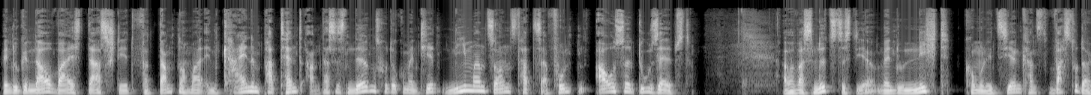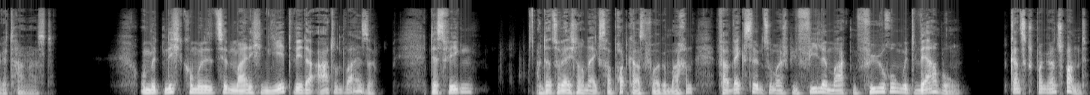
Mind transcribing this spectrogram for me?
Wenn du genau weißt, das steht verdammt nochmal in keinem Patentamt. Das ist nirgendwo dokumentiert. Niemand sonst hat es erfunden, außer du selbst. Aber was nützt es dir, wenn du nicht kommunizieren kannst, was du da getan hast? Und mit nicht kommunizieren meine ich in jedweder Art und Weise. Deswegen, und dazu werde ich noch eine extra Podcast-Folge machen, verwechseln zum Beispiel viele Marken Führung mit Werbung. Ganz, ganz spannend.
